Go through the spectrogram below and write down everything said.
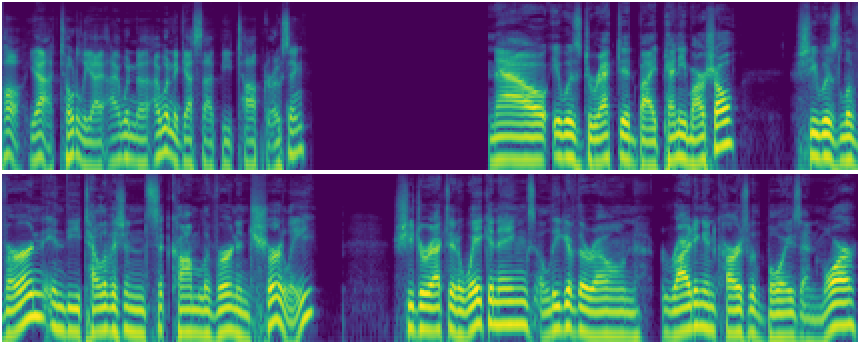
oh yeah, totally. I, I wouldn't have, I wouldn't have guessed that'd be top grossing. Now, it was directed by Penny Marshall. She was Laverne in the television sitcom Laverne and Shirley. She directed Awakenings, A League of Their Own, Riding in Cars with Boys, and more.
